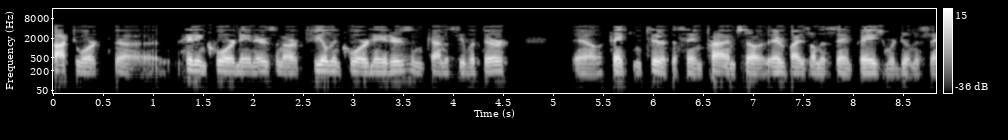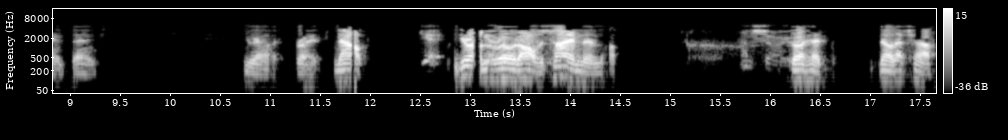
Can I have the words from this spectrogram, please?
talk to our uh, hitting coordinators and our fielding coordinators and kind of see what they're you know thinking too at the same time. So everybody's on the same page and we're doing the same thing. Yeah, right. Now, Yeah. you're on the road all the time then. I'm sorry. Go ahead. No, that's how.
